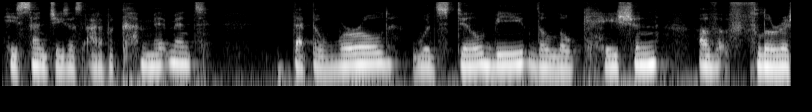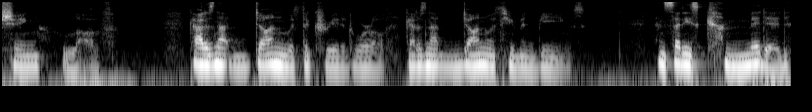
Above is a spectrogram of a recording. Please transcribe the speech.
He sent Jesus out of a commitment that the world would still be the location of flourishing love. God is not done with the created world. God is not done with human beings. Instead, He's committed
